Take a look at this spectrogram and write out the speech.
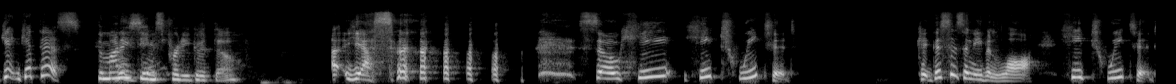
get get this. The money the, seems pretty good though. Uh, yes. so he he tweeted. Okay, this isn't even law. He tweeted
